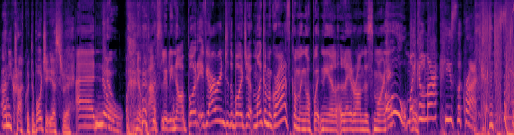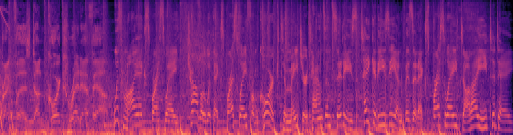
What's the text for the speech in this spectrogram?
Was there any crack with the budget yesterday? Uh, no. no, absolutely not. But if you are into the budget, Michael McGrath is coming up with Neil later on this morning. Oh, Michael Mack, he's the crack. Breakfast on Cork's Red FM. With My Expressway. Travel with Expressway from Cork to major towns and cities. Take it easy and visit expressway.ie today.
